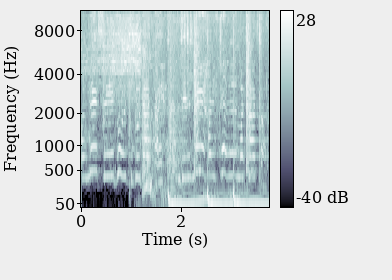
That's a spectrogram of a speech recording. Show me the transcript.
어느새 구구단 날 늘리 할 틈을 찾아.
